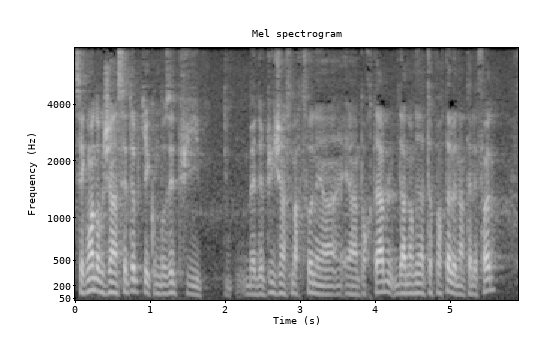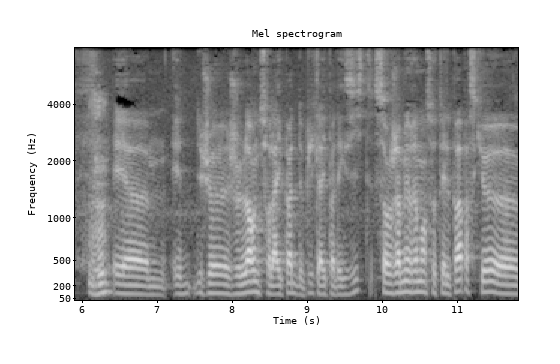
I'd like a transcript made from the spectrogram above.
C'est que moi, donc j'ai un setup qui est composé depuis, bah, depuis que j'ai un smartphone et un, et un portable, d'un ordinateur portable et d'un téléphone. Mhm. Et, euh, et je, je lorgne sur l'iPad depuis que l'iPad existe, sans jamais vraiment sauter le pas parce que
